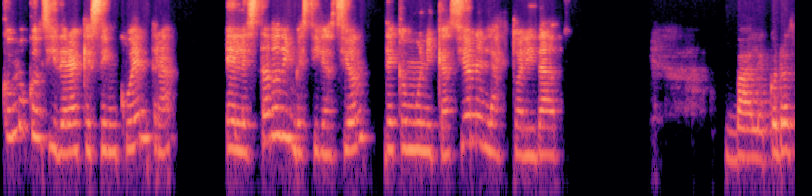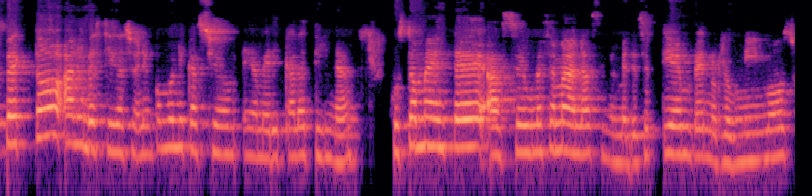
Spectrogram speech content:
¿cómo considera que se encuentra el estado de investigación de comunicación en la actualidad? Vale, con respecto a la investigación en comunicación en América Latina, justamente hace unas semanas, en el mes de septiembre, nos reunimos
